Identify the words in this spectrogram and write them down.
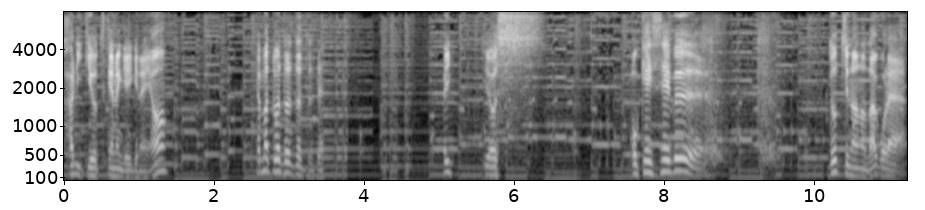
針気をつけなきゃいけないよいや待って待って待って待ってはいよしオッケーセーブどっちの穴だこれ？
